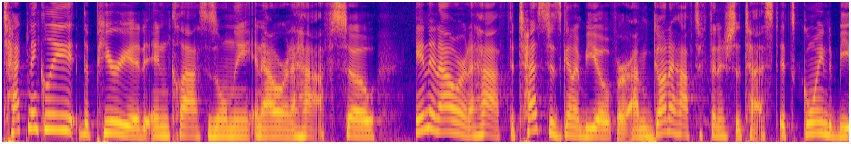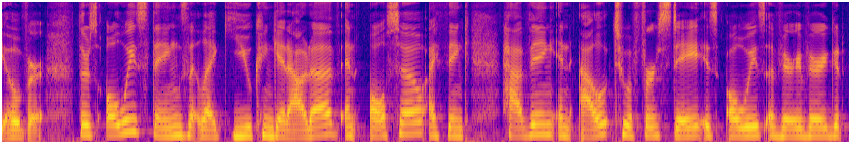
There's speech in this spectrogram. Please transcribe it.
technically, the period in class is only an hour and a half. So, in an hour and a half, the test is going to be over. I'm going to have to finish the test. It's going to be over. There's always things that like you can get out of. And also, I think having an out to a first date is always a very, very good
